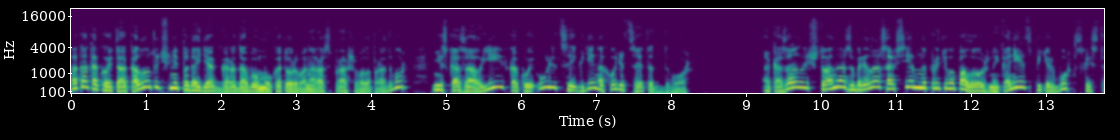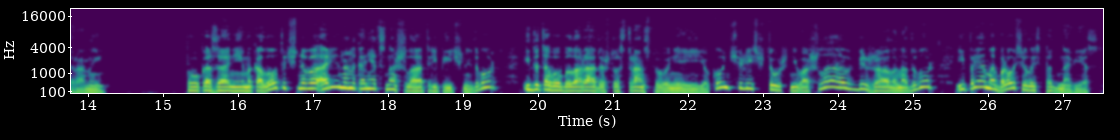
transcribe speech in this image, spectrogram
пока какой-то околоточный, подойдя к городовому, у которого она расспрашивала про двор, не сказал ей, в какой улице и где находится этот двор. Оказалось, что она забрела совсем на противоположный конец петербургской стороны. По указаниям околоточного Арина наконец нашла тряпичный двор и до того была рада, что странствования ее кончились, что уж не вошла, а вбежала на двор и прямо бросилась под навес.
